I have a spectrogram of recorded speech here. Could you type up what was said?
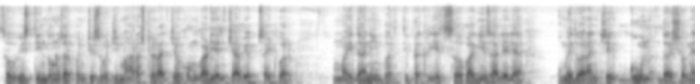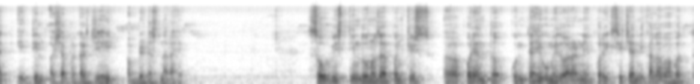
सव्वीस तीन दोन हजार पंचवीस रोजी महाराष्ट्र राज्य होमगार्ड यांच्या वेबसाईटवर मैदानी भरती प्रक्रियेत सहभागी झालेल्या उमेदवारांचे गुण दर्शवण्यात येतील अशा प्रकारची ही अपडेट असणार आहे. सव्वीस तीन दोन हजार पंचवीसपर्यंत कोणत्याही उमेदवाराने परीक्षेच्या निकालाबाबत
